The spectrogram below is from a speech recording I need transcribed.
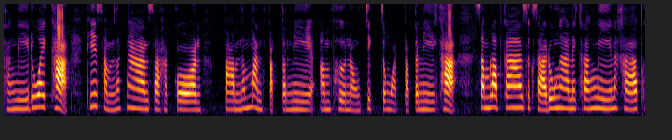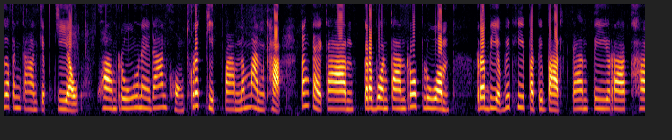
ครั้งนี้ด้วยค่ะ ที่สำนักงานสหกรณ์ ปาล์มน้ำมันปัตตานีอำเภอหนองจิกจังหวัดปัตตานีค่ะสำหรับการศึกษาดูงานในครั้งนี้นะคะ เพื่อเป็นการเก็บเกี่ยวความรู้ในด้านของธุรกิจปาล์มน้ำมันค่ะ ตั้งแต่การกระบวนการรวบรวม ระเบียบวิธีปฏิบัติ การตีราคา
